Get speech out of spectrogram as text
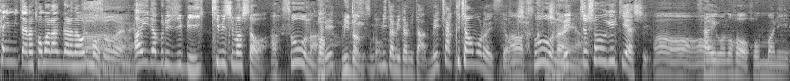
回見たら止まらんからな、俺も。そうやね IWGP 一気見しましたわ。あ、そうなん。見たんですか？見た見た見た。めちゃくちゃおもろいですよ。あ、そうなんや。めっちゃ衝撃やし。最後の方、ほんまに。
